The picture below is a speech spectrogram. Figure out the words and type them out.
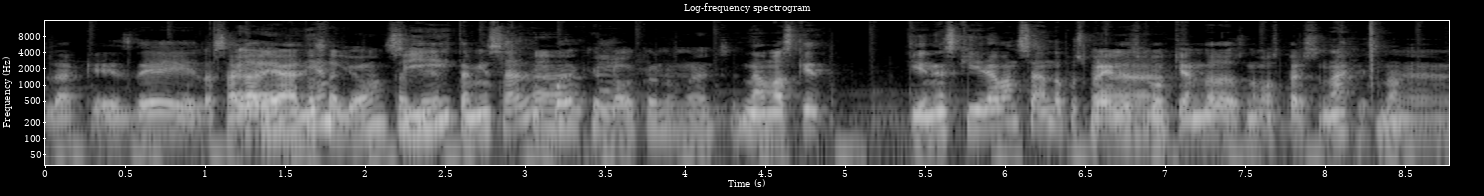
la que es de la saga de ¿esta Alien. salió Sí, también? también sale. Ah, qué loco, no manches. Nada más que tienes que ir avanzando pues para ir Ah. desbloqueando a los nuevos personajes, ¿no? Ah.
